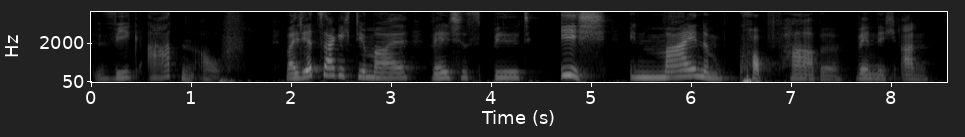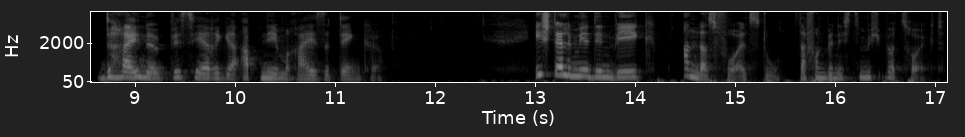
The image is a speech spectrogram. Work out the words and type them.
Wegarten auf. Weil jetzt sage ich dir mal, welches Bild ich in meinem Kopf habe, wenn ich an deine bisherige Abnehmreise denke. Ich stelle mir den Weg anders vor als du. Davon bin ich ziemlich überzeugt.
